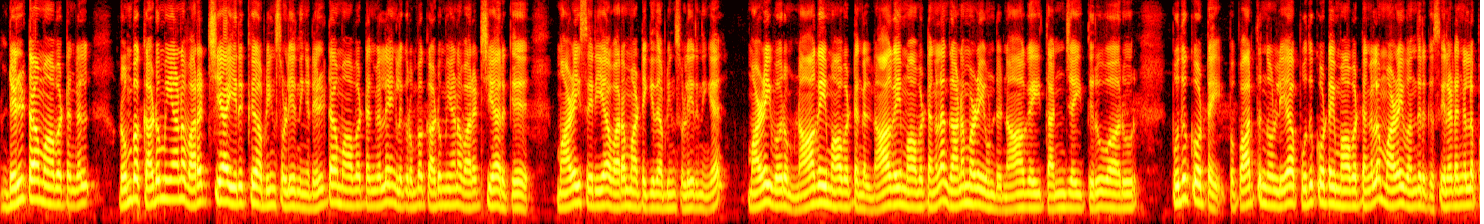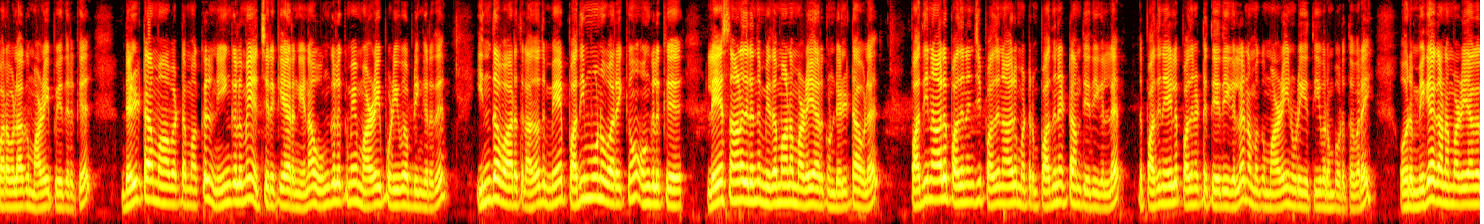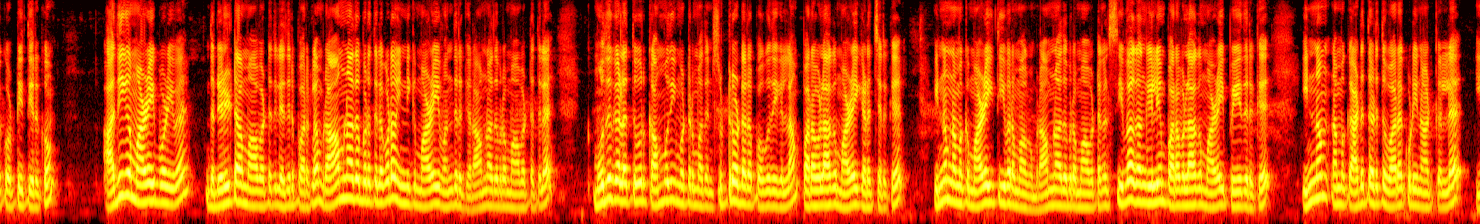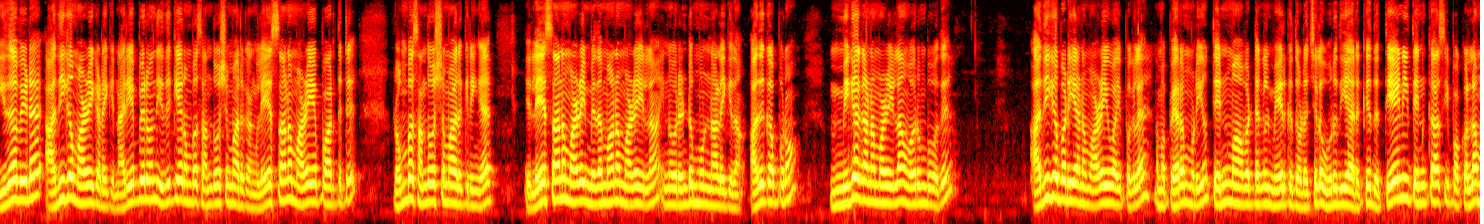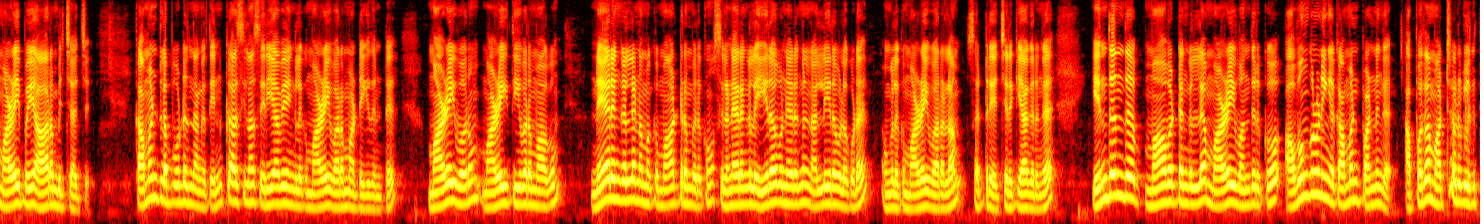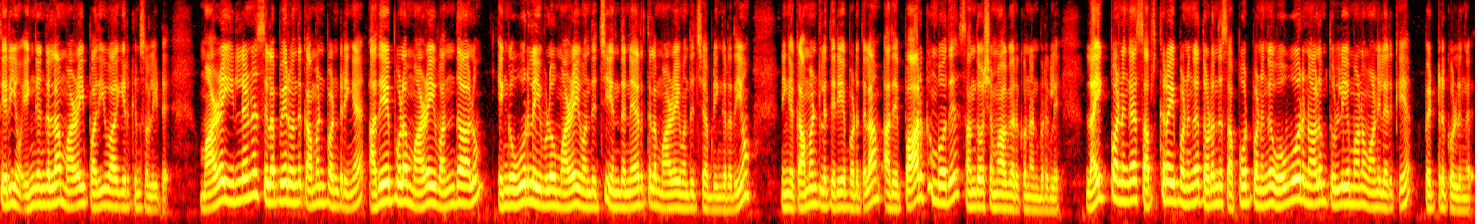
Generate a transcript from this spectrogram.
டெல்டா மாவட்டங்கள் ரொம்ப கடுமையான வறட்சியாக இருக்குது அப்படின்னு சொல்லியிருந்தீங்க. டெல்டா மாவட்டங்களில் எங்களுக்கு ரொம்ப கடுமையான வறட்சியாக இருக்குது மழை சரியாக வர மாட்டேங்குது அப்படின்னு சொல்லியிருந்தீங்க. மழை வரும். நாகை மாவட்டங்கள் நாகை மாவட்டங்கள்லாம் கனமழை உண்டு. நாகை தஞ்சை திருவாரூர் புதுக்கோட்டை. இப்போ பார்த்துருந்தோம் இல்லையா? புதுக்கோட்டை மாவட்டங்களில் மழை வந்திருக்கு. சில இடங்களில் பரவலாக மழை பெய்திருக்கு. டெல்டா மாவட்ட மக்கள் நீங்களுமே எச்சரிக்கையாக இருங்க. ஏன்னா உங்களுக்குமே மழை பொழிவு அப்படிங்கிறது இந்த வாரத்தில் அதாவது மே பதிமூணு வரைக்கும் உங்களுக்கு லேசானதுலேருந்து மிதமான மழையாக இருக்கும் டெல்டாவில். பதினாலு பதினஞ்சு பதினாறு மற்றும் பதினெட்டாம் தேதிகளில் இந்த பதினேழு பதினெட்டு தேதிகளில் நமக்கு மழையினுடைய தீவிரம் பொறுத்தவரை ஒரு மிக கனமழையாக கொட்டி தீர்க்கும். அதிக மழை பொழிவை இந்த டெல்டா மாவட்டத்தில் எதிர்பார்க்கலாம். ராமநாதபுரத்தில் கூட இன்றைக்கி மழை வந்திருக்கு. ராமநாதபுரம் மாவட்டத்தில் முதுகலத்தூர் கமுதி மற்றும் அதன் சுற்றுவட்டார பகுதிகளெலாம் பரவலாக மழை கிடச்சிருக்கு. இன்னும் நமக்கு மழை தீவிரமாகும். ராமநாதபுரம் மாவட்டங்கள் சிவகங்கையிலையும் பரவலாக மழை பெய்திருக்கு. இன்னும் நமக்கு அடுத்தடுத்து வரக்கூடிய நாட்களில் இதை விட அதிக மழை கிடைக்கும். நிறைய பேர் வந்து இதுக்கே ரொம்ப சந்தோஷமாக இருக்காங்க. லேசான மழையை பார்த்துட்டு ரொம்ப சந்தோஷமாக இருக்கிறீங்க. லேசான மழை மிதமான மழையெல்லாம் இன்னும் ரெண்டு மூணு நாளைக்கு தான். அதுக்கப்புறம் மிக கனமழையெல்லாம் வரும்போது அதிகப்படியான மழை வாய்ப்புகளை நம்ம பெற முடியும். தென் மாவட்டங்கள் மேற்கு தொடர்ச்சியில் உறுதியாக இருக்குது இந்த தேனி தென்காசி பக்கம்லாம் மழை பெய்ய ஆரம்பித்தாச்சு கமெண்ட்டில் போட்டிருந்தாங்க தென்காசிலாம் சரியாகவே எங்களுக்கு மழை வரமாட்டேங்குதுன்ட்டு. மழை வரும் மழை தீவிரமாகும். நேரங்களில் நமக்கு மாற்றம் இருக்கும். சில நேரங்களில் இரவு நேரங்கள் நள்ளிரவில் கூட உங்களுக்கு மழை வரலாம். சற்று எச்சரிக்கையாக இருங்க. எந்தெந்த மாவட்டங்களில் மழை வந்திருக்கோ அவங்களும் நீங்கள் கமெண்ட் பண்ணுங்கள் அப்போ தான் மற்றவர்களுக்கு தெரியும் எங்கெங்கெல்லாம் மழை பதிவாகியிருக்குன்னு சொல்லிட்டு. மழை இல்லைன்னு சில பேர் வந்து கமெண்ட் பண்ணுறீங்க அதே போல் மழை வந்தாலும் எங்கள் ஊரில் இவ்வளோ மழை வந்துச்சு எந்த நேரத்தில் மழை வந்துச்சு அப்படிங்கிறதையும் நீங்கள் கமெண்ட்டில் தெரியப்படுத்தலாம். அதை பார்க்கும்போது சந்தோஷமாக இருக்கும் நண்பர்களே. லைக் பண்ணுங்கள் சப்ஸ்கிரைப் பண்ணுங்கள் தொடர்ந்து சப்போர்ட் பண்ணுங்கள் ஒவ்வொரு நாளும் துல்லியமான வானிலை இருக்கையை பெற்றுக்கொள்ளுங்கள்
